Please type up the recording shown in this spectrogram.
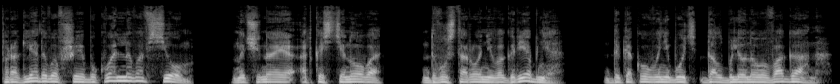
проглядывавшее буквально во всем, начиная от костяного двустороннего гребня до какого-нибудь долбленного вагана,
